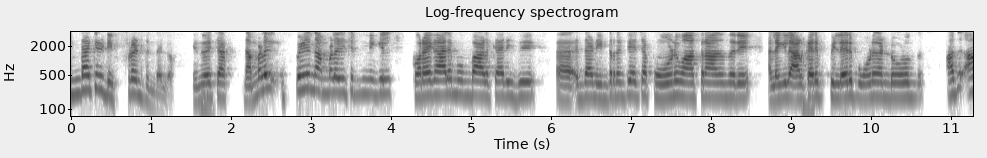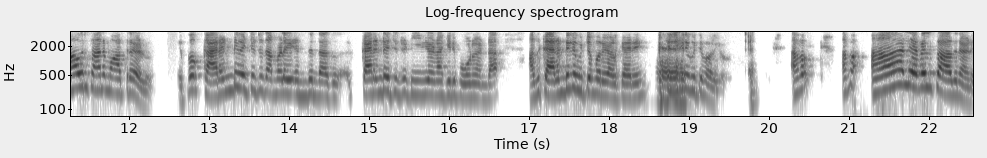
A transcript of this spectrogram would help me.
ഉണ്ടാക്കിയൊരു ഡിഫറൻസ് ഉണ്ടല്ലോ. എന്ന് വെച്ചാൽ നമ്മൾ ഇപ്പോഴും നമ്മൾ വെച്ചിട്ടുണ്ടെങ്കിൽ കുറെ കാലം മുമ്പ് ആൾക്കാർ ഇത് എന്താണ് ഇന്റർനെറ്റ് വെച്ചാൽ ഫോണ് മാത്രമാണെന്നൊരു അല്ലെങ്കിൽ ആൾക്കാർ പിള്ളേർ ഫോണ് കണ്ടോളും. അത് ആ ഒരു സാധനം മാത്രമേ ഉള്ളൂ. ഇപ്പൊ കറണ്ട് വെച്ചിട്ട് നമ്മൾ എന്തുണ്ടാക്കും? കറണ്ട് വെച്ചിട്ട് ടി വി ഓണാക്കിയിട്ട് ഫോണ് കണ്ട അത് കറണ്ടിന് കുറ്റം പറയും ആൾക്കാര്? ടിവിന് കുറ്റം പറയും? അപ്പൊ അപ്പൊ ആ ലെവൽ സാധനമാണ്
